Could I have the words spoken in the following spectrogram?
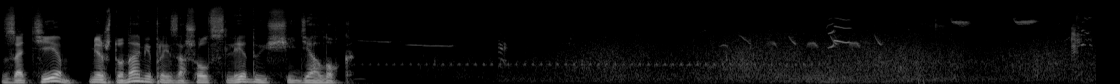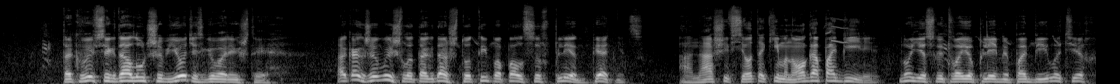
Затем между нами произошел следующий диалог. «Так вы всегда лучше бьетесь, говоришь ты? А как же вышло тогда, что ты попался в плен, Пятниц?» А наши все-таки много побили. Но если твое племя побило тех,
